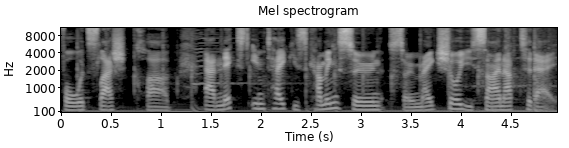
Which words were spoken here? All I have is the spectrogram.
forward slash club. Our next intake is coming soon, so make sure you sign up today.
